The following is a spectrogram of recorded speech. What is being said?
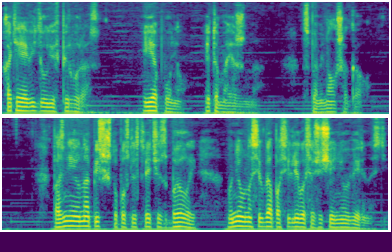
хотя я видел ее в первый раз. И я понял, это моя жена, вспоминал Шагал. Позднее он напишет, что после встречи с Беллой в нем навсегда поселилось ощущение уверенности.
